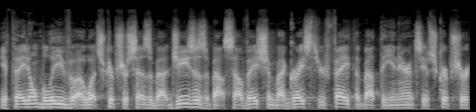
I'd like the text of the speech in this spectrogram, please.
if they don't believe uh, what Scripture says about Jesus, about salvation by grace through faith, about the inerrancy of Scripture,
